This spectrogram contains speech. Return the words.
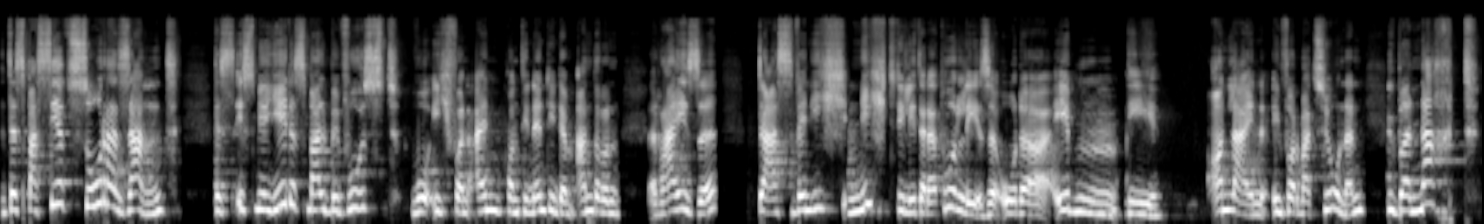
das passiert so rasant, es ist mir jedes Mal bewusst, wo ich von einem Kontinent in den anderen reise, dass wenn ich nicht die Literatur lese oder eben die Online-Informationen über Nacht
